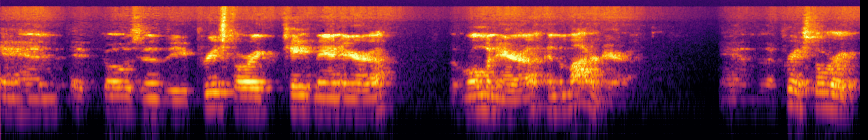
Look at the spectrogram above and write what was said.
and it goes in the prehistoric caveman era, the Roman era, and the modern era. And the prehistoric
